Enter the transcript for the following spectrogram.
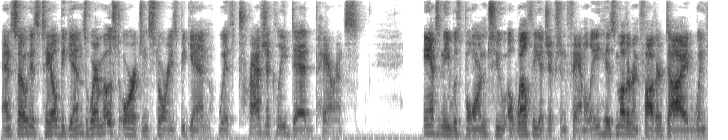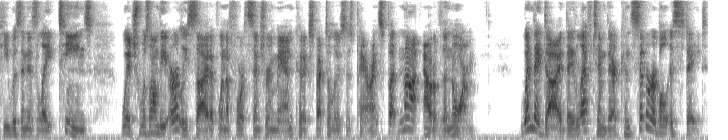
And so his tale begins where most origin stories begin, with tragically dead parents. Antony was born to a wealthy Egyptian family. His mother and father died when he was in his late teens, which was on the early side of when a 4th century man could expect to lose his parents, but not out of the norm. When they died, they left him their considerable estate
